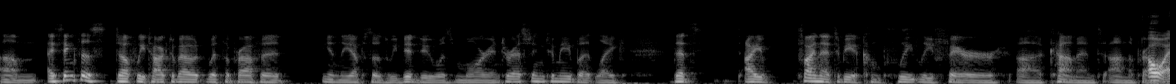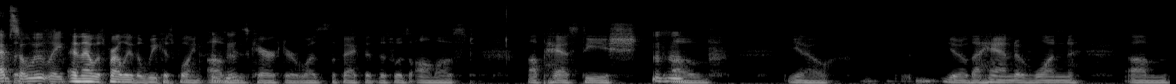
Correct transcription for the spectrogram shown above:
um, I think the stuff we talked about with the prophet in the episodes we did do was more interesting to me. But like, that's I find that to be a completely fair uh, comment on the prophet. Oh, That- absolutely. and that was probably the weakest point of Mhm. his character was the fact that this was almost a pastiche Mhm. of you know you know the hand of one um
